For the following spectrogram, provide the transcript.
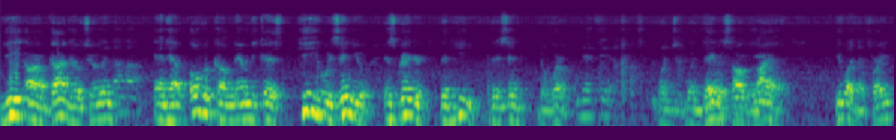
Ye are of God, little children, Uh-huh. and have overcome them because he who is in you is greater than he that is in the world. That's it. When, when David saw Goliath, he wasn't afraid.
